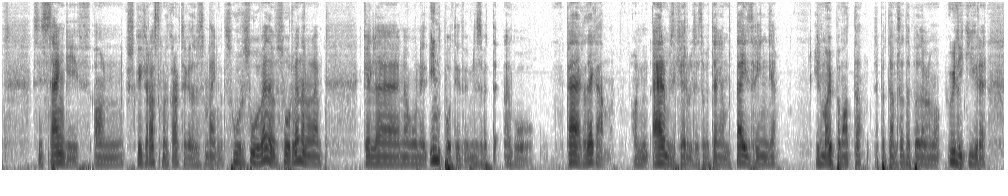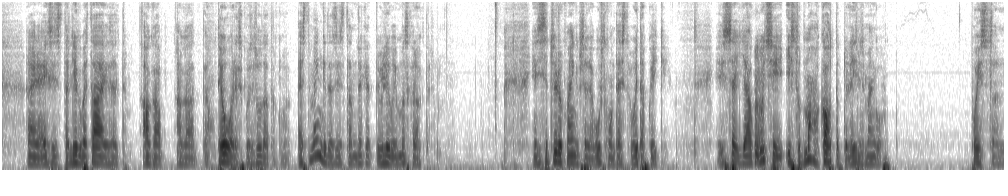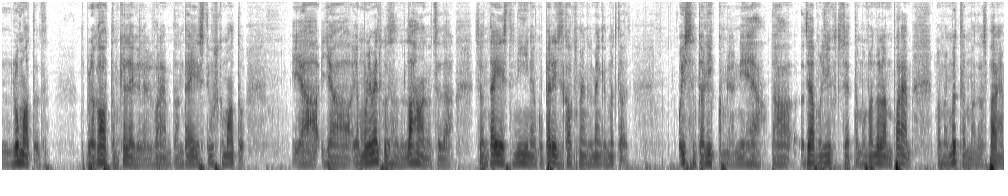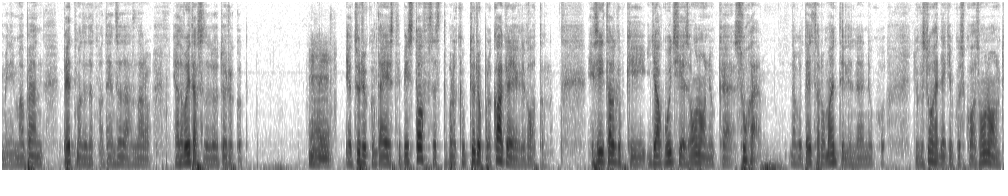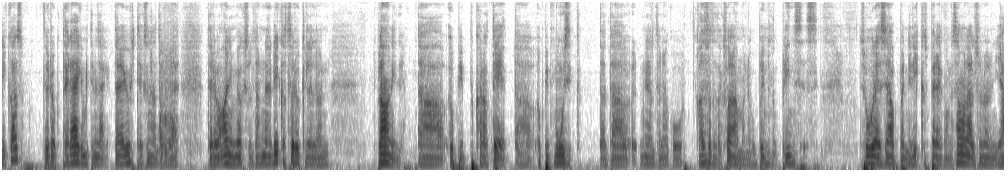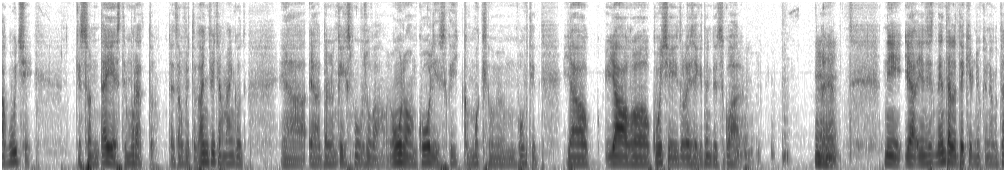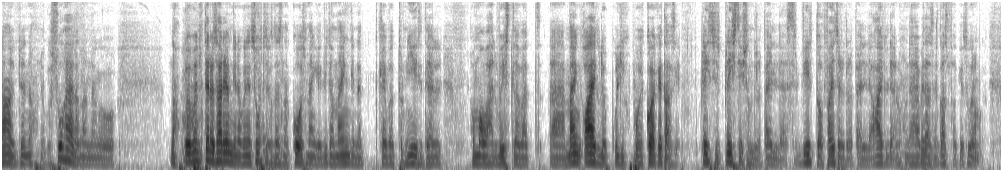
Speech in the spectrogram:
siis Zangief on üks kõige raskemaid karaktereid, saab mängida, suur, suur vene, suur venelane, kelle nagu need input'id või mida sa pead nagu käega tegema, on äärmiselt keerulised, sa pead tegema täisringe ilma hüppamata, sa pead tegema seda, pead olema ülikiire, onju, ehk siis ta liigub hästi aeglaselt, aga, aga noh, teoorias, kui sa suudad nagu hästi mängida, siis ta on tegelikult ülivõimas karakter. ja siis see tüdruk mängib sellega uskumatu hästi, võidab kõiki. ja siis see Yaguchi hmm. istub maha, kaotab talle esimese mängu. poiss on lummatud, ta pole kaotanud kellelegi veel varem, ta on täiesti uskumatu. ja, ja, ja mulle meeldib, kuidas nad on lahanud seda, see on täiesti nii, nagu päriselt kaks mängu mängijad mõtlevad. issand, ta liikumine on nii hea, ta teab mu liigutusi ette, ma pean olema parem, ma pean mõtlema temast paremini, ma pean petma teda, et ma teen seda, saad aru. ja ta võidab seda tüdrukut. Mhm. ja tüdruk on täiesti pissed off, sest ta pole, tüdruk pole ka kellelegi kaotanud. ja siit algabki Yaguchi ja see Ono niisugune suhe, nagu täitsa romantiline nagu, niisugune suhe tekib, kus kohas Ono on rikas, tüdruk, ta ei räägi mitte midagi, ta ei räägi ühtegi sõna terve, terve anime jooksul, ta on rikas tüdruk, kellel on plaanid, ta õpib karateed, ta õpib muusikat, ta, ta nii-öelda nagu kasvatatakse olema nagu põhimõtteliselt nagu printsess suures Jaapani rikkas perekonnas, samal ajal sul on Yaguchi, kes on täiesti muretu, teda huvitavad ainult videomängud ja, ja tal on kõigest muu suva, Ono on koolis, kõik on maksimumpunktid ja, ja Gucci ei tule isegi tundidesse kohale. Mhm. onju. nii, ja, ja siis nendele tekib niisugune nagu täna noh, nagu suhe, nad on nagu noh, põhimõtteliselt terve sari ongi nagu need suhted, kuidas nad koos mängivad videomänge, nad käivad turniiridel, omavahel võistlevad äh,, mäng, aeg liigub liigub kogu aeg edasi. PlayStation, PlayStation tuleb välja, Virtua Fighter tuleb välja, aeg noh, läheb edasi, need kasvavadki suuremaks.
